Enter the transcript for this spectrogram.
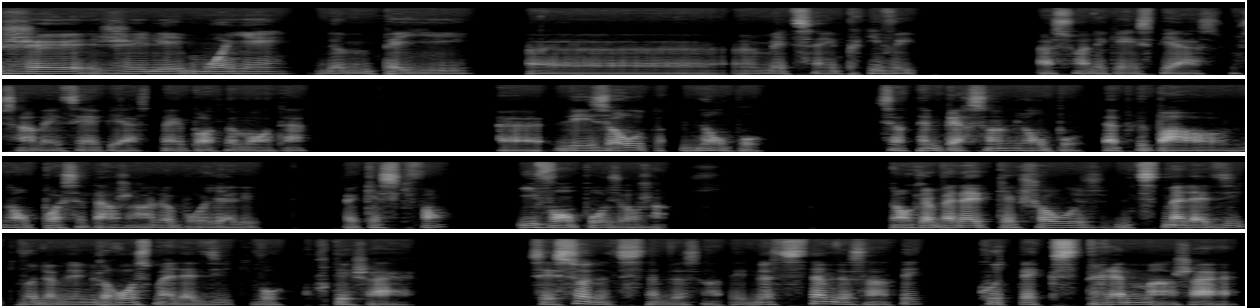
j'ai les moyens de me payer euh, un médecin privé à 75$ ou 125$, peu importe le montant. Euh, les autres n'ont pas. Certaines personnes ne l'ont pas. La plupart n'ont pas cet argent-là pour y aller. Fait qu'est-ce qu'ils font? Ils vont pas aux urgences. Donc, il y a peut-être quelque chose, une petite maladie qui va devenir une grosse maladie qui va coûter cher. C'est ça notre système de santé. Notre système de santé coûte extrêmement cher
